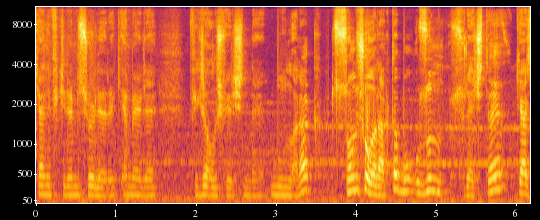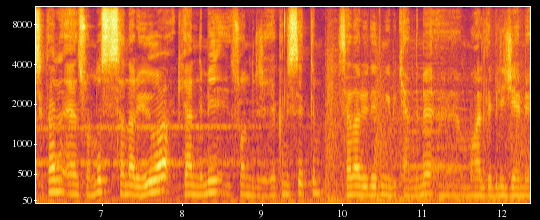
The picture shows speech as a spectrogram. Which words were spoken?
Kendi fikirlerimi söyleyerek, Emre ile fikir alışverişinde bulunarak. Sonuç olarak da bu uzun süreçte gerçekten en sonunda senaryoya kendimi son derece yakın hissettim. Senaryo dediğim gibi kendime e, mal edebileceğimi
